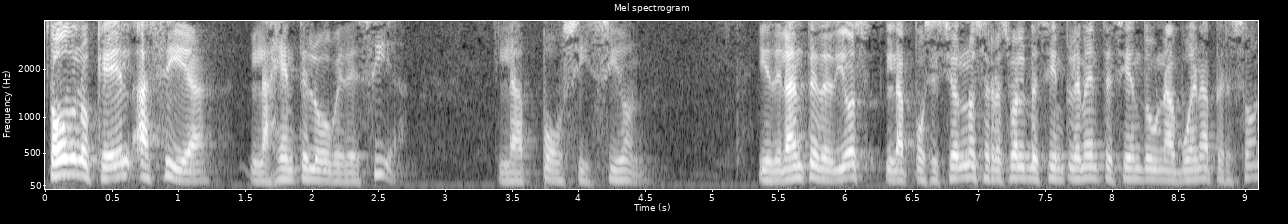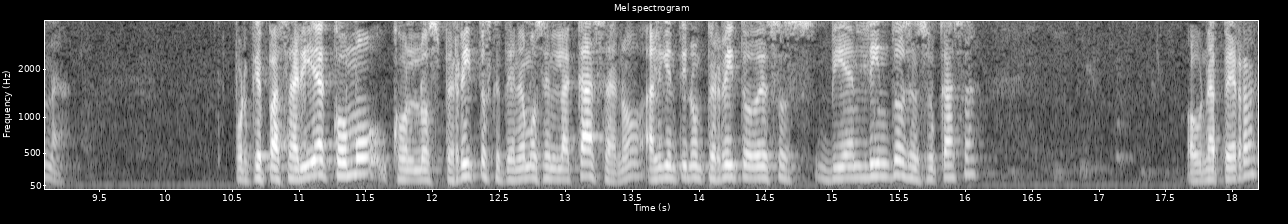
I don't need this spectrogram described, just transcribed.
todo lo que él hacía, la gente lo obedecía. La posición. Y delante de Dios, la posición no se resuelve simplemente siendo una buena persona. Porque pasaría como con los perritos que tenemos en la casa, ¿no? ¿Alguien tiene un perrito de esos bien lindos en su casa? ¿O una perra?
